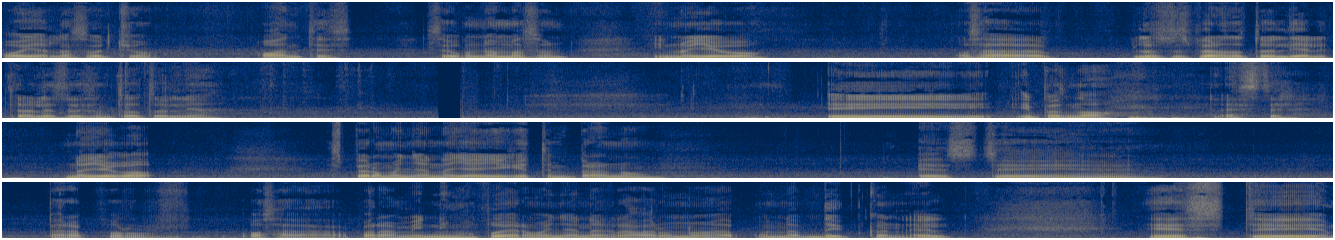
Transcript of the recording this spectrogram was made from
hoy a las 8 o antes, según Amazon, y no llegó. O sea, lo estoy esperando todo el día, literal estoy sentado todo el día. Y, y pues no, este, no llegó. Espero mañana ya llegue temprano. Este, para por, o sea, para mínimo poder mañana grabar un update con él. Este.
